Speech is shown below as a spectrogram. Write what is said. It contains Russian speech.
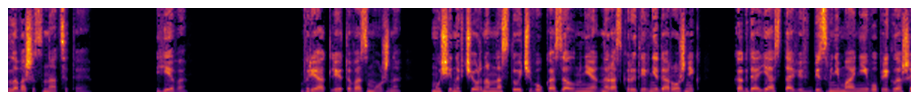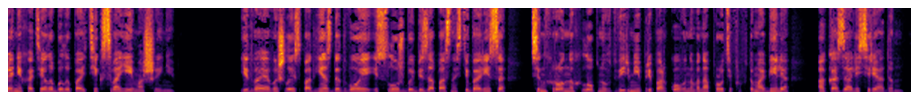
Глава 16. Ева. Вряд ли это возможно. Мужчина в черном настойчиво указал мне на раскрытый внедорожник, когда я, оставив без внимания его приглашение, хотела было пойти к своей машине. Едва я вышла из подъезда, двое из службы безопасности Бориса, синхронно хлопнув дверьми припаркованного напротив автомобиля, оказались рядом.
